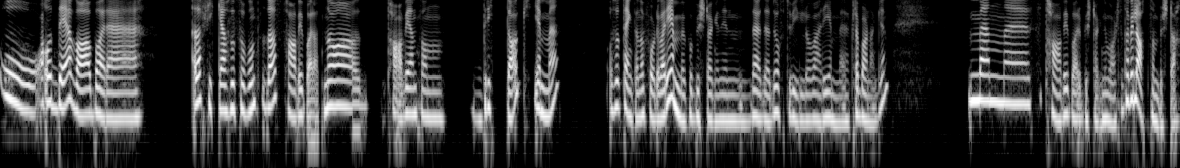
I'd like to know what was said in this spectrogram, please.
Åh. Åh. Og det var bare ja, Da fikk jeg altså så vondt, så da sa vi bare at nå tar vi en sånn drittdag hjemme. Og så tenkte jeg nå får du være hjemme på bursdagen din, det er jo det du ofte vil, å være hjemme fra barnehagen. Men eh, så tar vi bare bursdagen i morgen. Så tar vi late som bursdag.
